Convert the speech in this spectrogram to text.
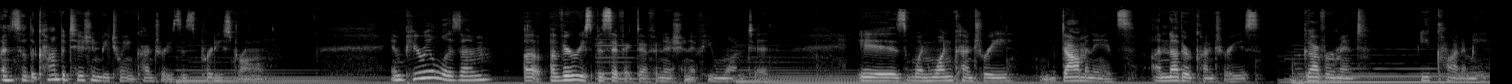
And so the competition between countries is pretty strong. Imperialism, a, a very specific definition if you wanted, is when one country dominates another country's government, economy,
